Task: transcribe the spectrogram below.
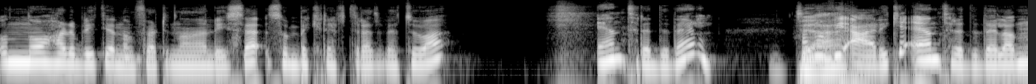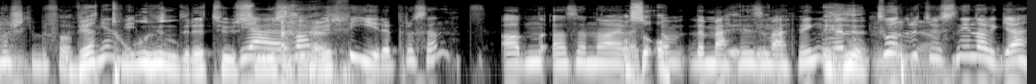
Og nå har det blitt gjennomført en analyse som bekrefter at, vet du hva? En tredjedel. er... Hallo, vi er, ikke en tredjedel av den norske befolkningen. vi er 200 000 muslimer. vi er bare muslimer. 4 av den altså nå, jeg vet Også ikke om The math is mathing, men 200 000 i Norge.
